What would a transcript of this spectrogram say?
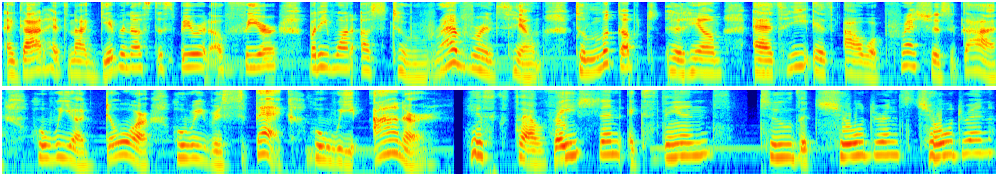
And God has not given us the spirit of fear, but He wants us to reverence Him, to look up to Him as He is our precious God, who we adore, who we respect, who we honor. His salvation extends to the children's children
